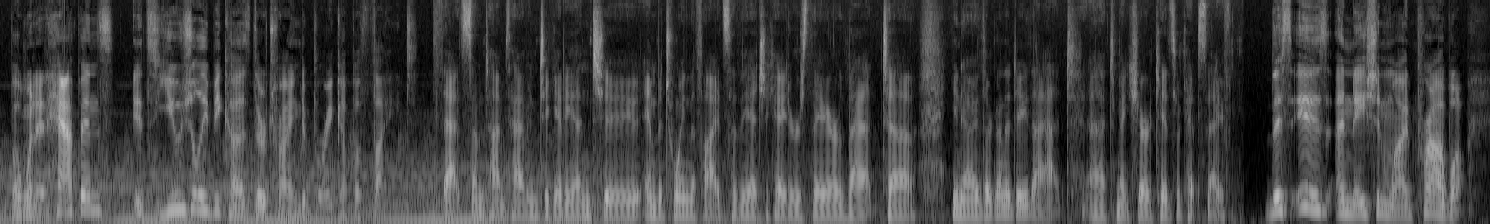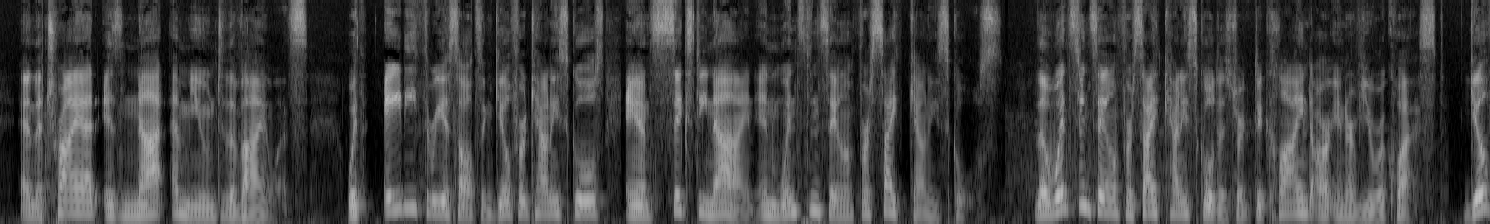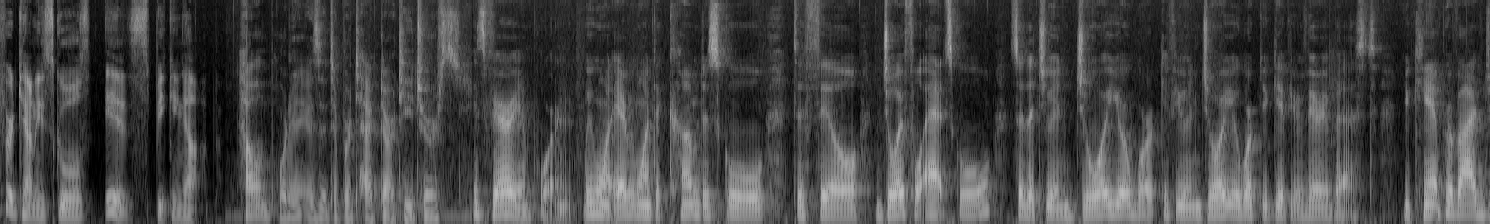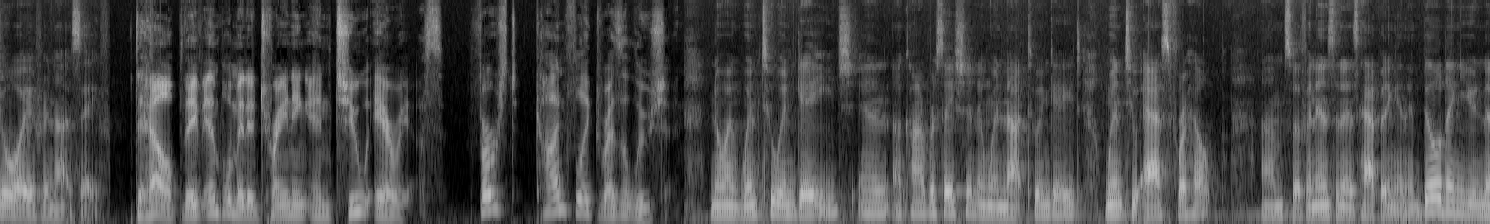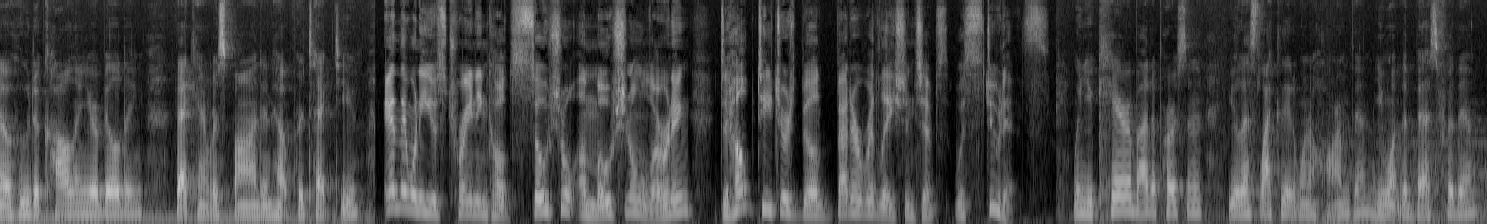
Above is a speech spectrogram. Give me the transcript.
But when it happens, it's usually because they're trying to break up a fight. That's sometimes having to get into in between the fights of the educators there that, uh, you know, they're going to do that uh, to make sure kids are kept safe. This is a nationwide problem, and the triad is not immune to the violence with 83 assaults in Guilford County schools and 69 in Winston-Salem Forsyth County schools. The Winston-Salem Forsyth County School District declined our interview request. Guilford County Schools is speaking up. How important is it to protect our teachers? It's very important. We want everyone to come to school to feel joyful at school so that you enjoy your work. If you enjoy your work, you give your very best. You can't provide joy if you're not safe. To help, they've implemented training in two areas. First, conflict resolution. Knowing when to engage in a conversation and when not to engage, when to ask for help. Um, so if an incident is happening in a building, you know who to call in your building that can respond and help protect you. And they want to use training called social emotional learning to help teachers build better relationships with students. When you care about a person, you're less likely to want to harm them. You want the best for them.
